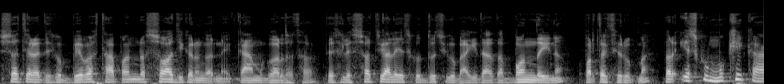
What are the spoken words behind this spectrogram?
सचिवालय त्यसको व्यवस्थापन र सहजीकरण गर्ने काम गर्दछ। त्यसैले सचिवालय यसको दोषीको भागीदार त बन्दैन प्रत्यक्ष रूपमा। तर यसको मुख्य का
